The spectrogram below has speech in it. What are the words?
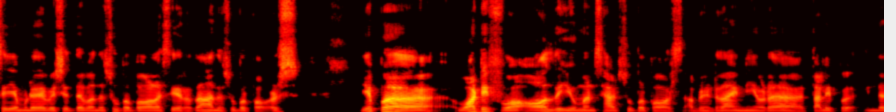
செய்ய முடியாத விஷயத்த வந்து சூப்பர் பவர்ல செய்றது தான் அந்த சூப்பர் பவர்ஸ். எப்ப what if all the humans had super powers அப்படின்றது தான் இன்னியோட தலைப்பு. இந்த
